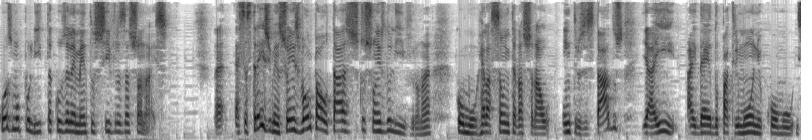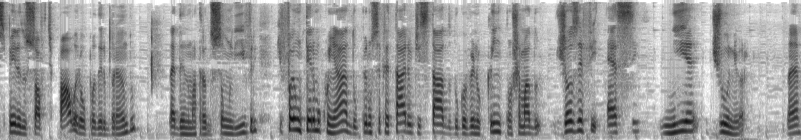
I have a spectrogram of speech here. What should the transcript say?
cosmopolita com os elementos civilizacionais. Né? Essas três dimensões vão pautar as discussões do livro, né? como relação internacional entre os estados, e aí a ideia do patrimônio como espelho do soft power, ou poder brando, né, dando uma tradução livre, que foi um termo cunhado pelo secretário de Estado do governo Clinton chamado Joseph S. Nye Jr., né,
